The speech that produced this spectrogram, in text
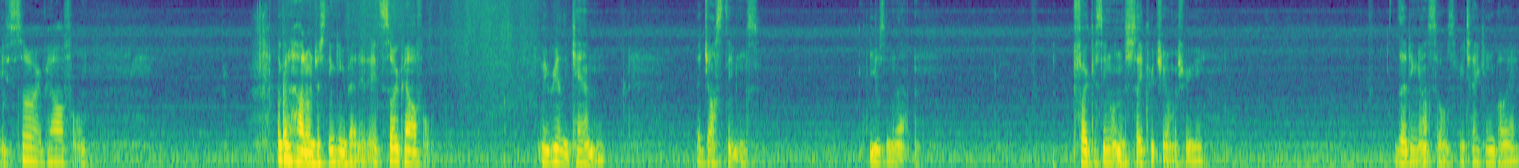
is so powerful. I got hard on just thinking about it. It's so powerful. We really can adjust things using that. Focusing on the sacred geometry, letting ourselves be taken by it,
